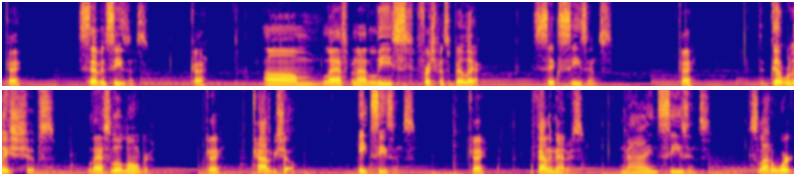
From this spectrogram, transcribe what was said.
Okay? Seven seasons. Okay? Um, last but not least, Fresh Prince of Bel Air six seasons. Okay? The good relationships last a little longer. Okay? Cosby Show, eight seasons. Okay? Family Matters, nine seasons. It's a lot of work.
